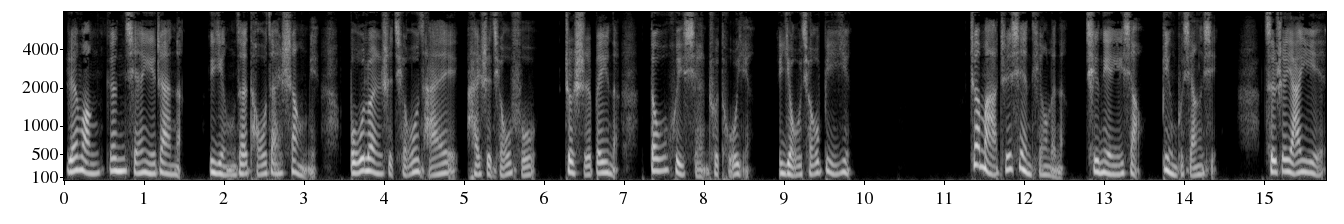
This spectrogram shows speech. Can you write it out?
人往跟前一站呢。影子投在上面，不论是求财还是求福，这石碑呢都会显出图影，有求必应。这马知县听了呢，轻蔑一笑，并不相信。此时衙役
